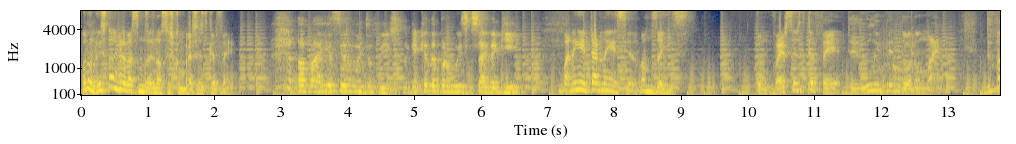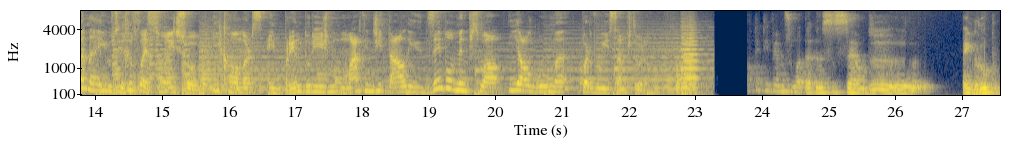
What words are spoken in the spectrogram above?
Oh Nuno, e se nós gravássemos as nossas conversas de café? Opa, ia ser muito fixe, porque é cada parboice que sai daqui. Pá, nem é tarde nem é cedo, vamos a isso. Conversas de café de um empreendedor online. Devaneios e reflexões sobre e-commerce, empreendedorismo, marketing digital e desenvolvimento pessoal e alguma parvoíce à mistura. Ontem tivemos uma a- a sessão de, eh, em grupo,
